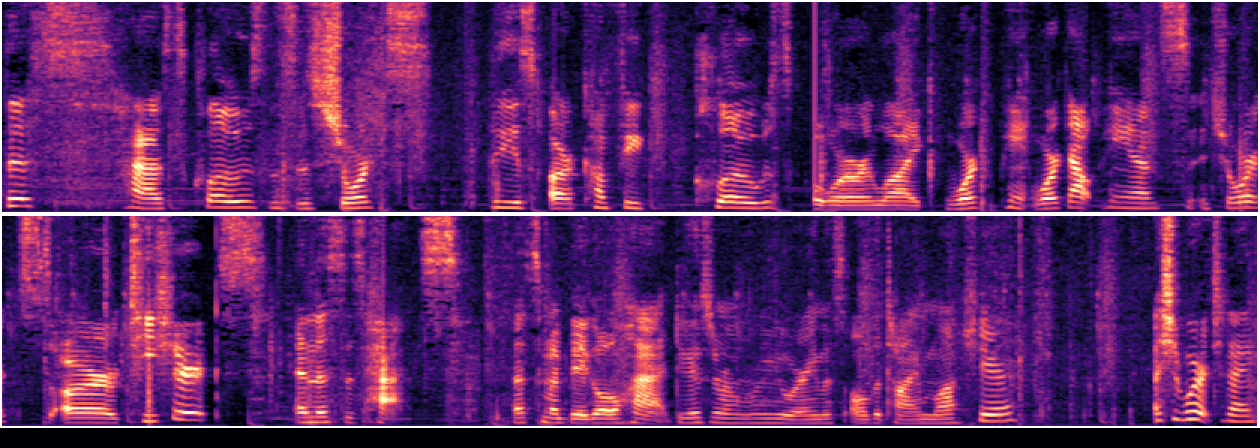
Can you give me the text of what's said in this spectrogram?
This has clothes. This is shorts. These are comfy clothes or like work pant workout pants and shorts are t-shirts and this is hats. That's my big old hat. Do you guys remember me wearing this all the time last year? I should wear it today.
